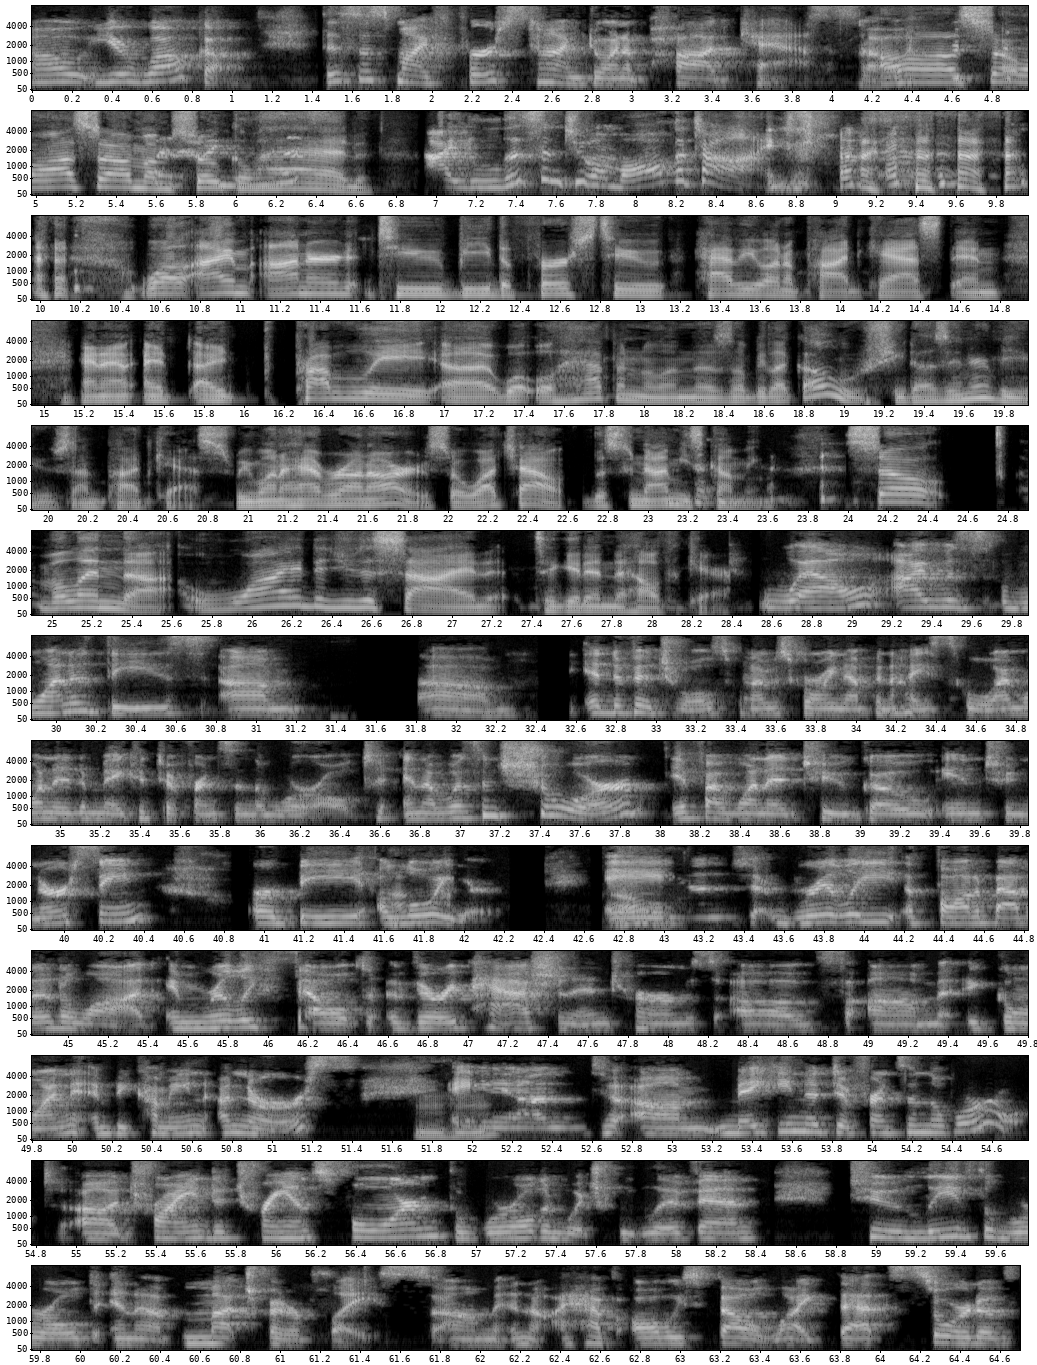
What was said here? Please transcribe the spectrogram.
Oh, you're welcome. This is my first time doing a podcast. So. Oh, so awesome. I'm so glad. I listen to them all the time. well, I'm honored to be the first to have you on a podcast, and and I, I, I probably uh, what will happen, Melinda, is they'll be like, "Oh, she does interviews on podcasts. We want to have her on ours, so watch out. The tsunami's coming." so, Valinda, why did you decide to get into healthcare? Well, I was one of these um, um, individuals when I was growing up in high school. I wanted to make a difference in the world. And I wasn't sure if I wanted to go into nursing or be a oh. Oh. and really thought about it a lot and really felt very passionate in terms of um, going and becoming a nurse mm-hmm. and um, making a difference in the world, uh, trying to transform the world in which we live in to leave the world in a much better place. Um, and I have always felt like that's sort of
